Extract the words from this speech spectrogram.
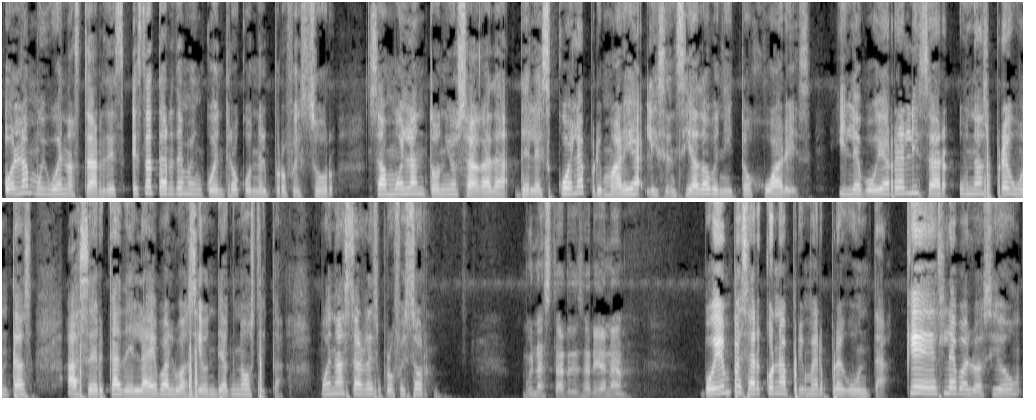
Hola, muy buenas tardes. Esta tarde me encuentro con el profesor Samuel Antonio Sagada de la Escuela Primaria Licenciado Benito Juárez y le voy a realizar unas preguntas acerca de la evaluación diagnóstica. Buenas tardes, profesor. Buenas tardes, Ariana. Voy a empezar con la primera pregunta. ¿Qué es la evaluación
